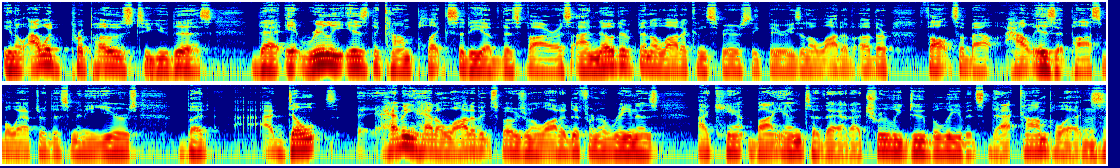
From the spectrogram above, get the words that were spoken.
you know I would propose to you this that it really is the complexity of this virus. I know there have been a lot of conspiracy theories and a lot of other thoughts about how is it possible after this many years, but I don't. Having had a lot of exposure in a lot of different arenas, I can't buy into that. I truly do believe it's that complex,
